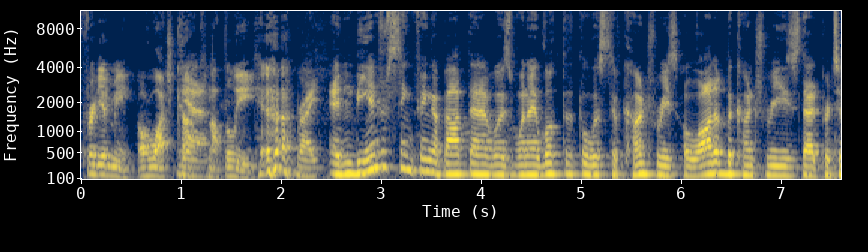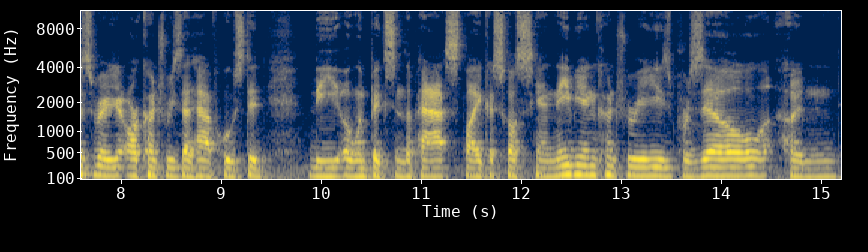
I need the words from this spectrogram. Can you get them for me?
Forgive me, Overwatch Cup, yeah. not the league. right. And the interesting thing about that was when I looked at the list of countries, a lot of the countries that participated are countries that have hosted the Olympics in the past, like Scandinavian countries, Brazil, and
